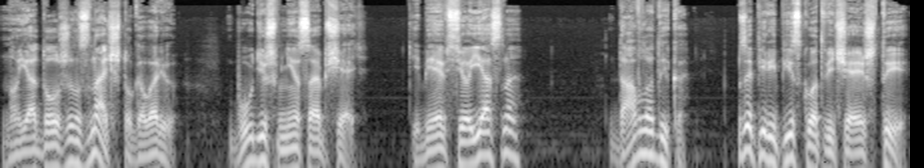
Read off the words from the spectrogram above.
Но я должен знать, что говорю. Будешь мне сообщать. Тебе все ясно? Да, владыка. За переписку отвечаешь ты.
